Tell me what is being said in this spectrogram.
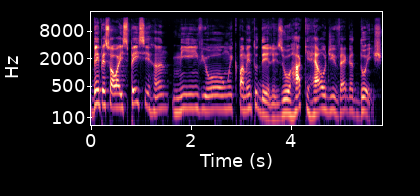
Bem, pessoal, a Space Han me enviou um equipamento deles, o HackHeld Vega 2,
